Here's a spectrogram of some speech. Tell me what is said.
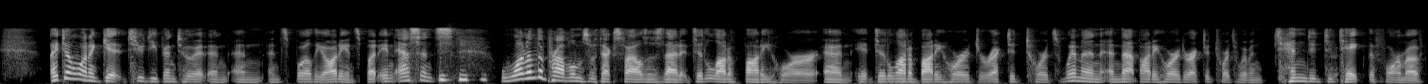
I don't want to get too deep into it and, and, and spoil the audience, but in essence, one of the problems with X Files is that it did a lot of body horror, and it did a lot of body horror directed towards women, and that body horror directed towards women tended to take the form of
